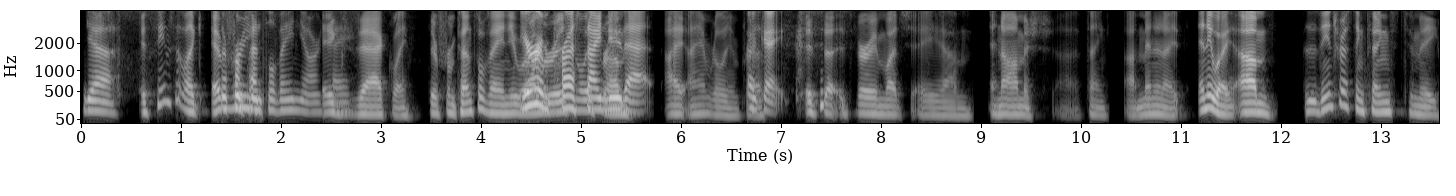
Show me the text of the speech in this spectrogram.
Yes. It seems that like every they're from Pennsylvania, aren't they? exactly. They're from Pennsylvania. You're I'm impressed I knew from. that. I, I am really impressed. Okay. it's a, it's very much a um, an Amish uh, thing, uh, Mennonite. Anyway, um, the, interesting things to me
